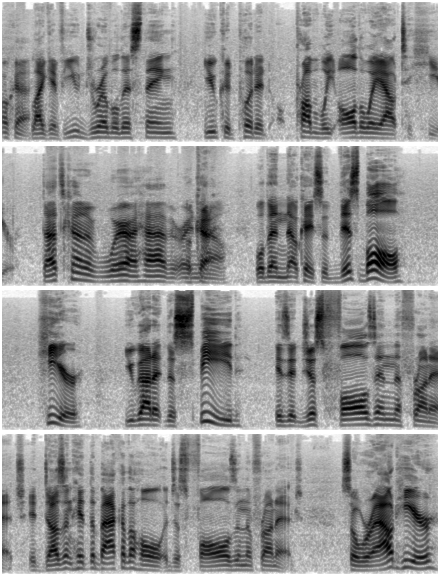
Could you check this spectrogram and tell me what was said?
Okay. Like if you dribble this thing, you could put it probably all the way out to here. That's kind of where I have it right okay. now. Well then, okay, so this ball here, you got it. The speed is it just falls in the front edge. It doesn't hit the back of the hole. It just falls in the front edge. So we're out here.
